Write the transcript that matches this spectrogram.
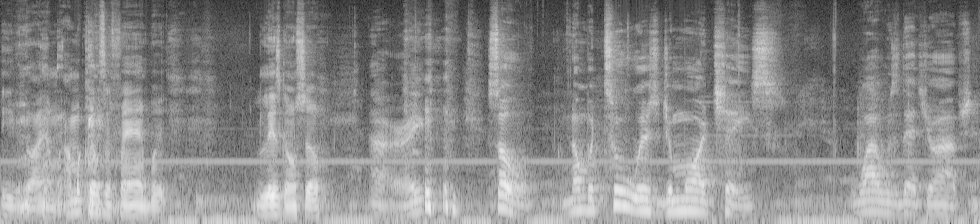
even though I am, I'm a Clemson fan, but Liz gonna show. All right. so number two is Ja'Marr Chase. Why was that your option?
